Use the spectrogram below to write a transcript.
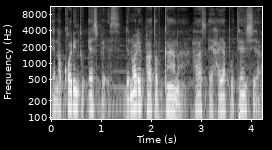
and according to experts, the northern part of Ghana has a higher potential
